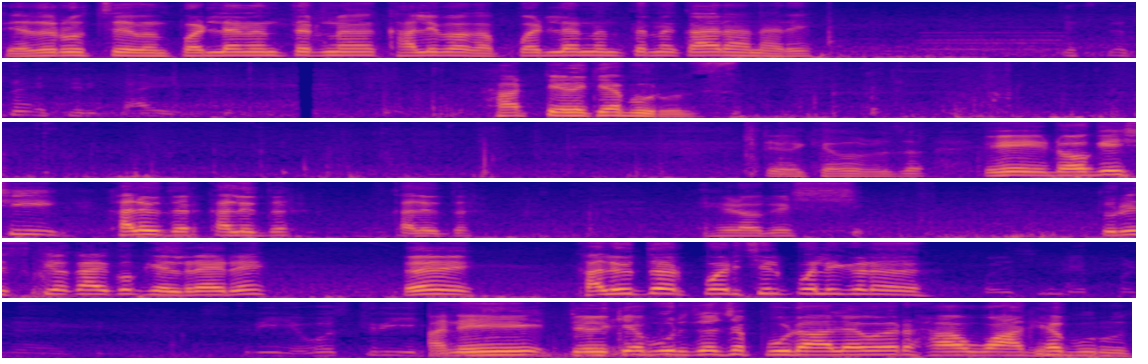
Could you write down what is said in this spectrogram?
त्याचं रोजचं आहे पण पडल्यानंतर ना खाली बघा पडल्यानंतर ना काय राहणार आहे? हा टेळक्या बुरुज. टेळक्या बुरुज ए डॉगेशी खाली उतर खाली उतर. खाली उतर. हे डॉगेश तू रिस्क काय को खेळ राय रे? ए खाली उतर पडशील पलीकडं. आणि टिळक्या बुरुजाच्या पुढे आल्यावर हा वाघ्या बुरुज.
